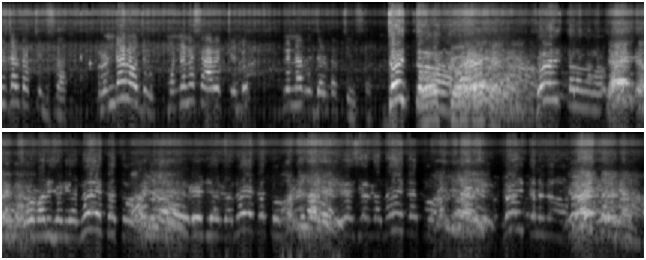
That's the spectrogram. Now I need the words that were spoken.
రిజల్ట్ వచ్చింది సార్. రెండే రోజులు మొన్ననే సార్ వచ్చిండు. నిన్న రిజల్ట్ వచ్చింది సార్. జై తెలంగాణ. జై తెలంగాణ. శోభారి రెడ్డి గారి నాయకత్వం. కేటీఆర్ గారి నాయకత్వం. కేసీఆర్ గారి నాయకత్వం. జై తెలంగాణ. నాయకత్వం.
